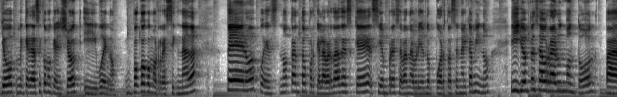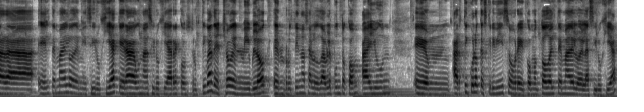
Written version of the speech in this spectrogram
yo me quedé así como que en shock y bueno, un poco como resignada pero pues no tanto porque la verdad es que siempre se van abriendo puertas en el camino. Y yo empecé a ahorrar un montón para el tema de lo de mi cirugía, que era una cirugía reconstructiva. De hecho, en mi blog, en rutinasaludable.com, hay un em, artículo que escribí sobre como todo el tema de lo de la cirugía.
